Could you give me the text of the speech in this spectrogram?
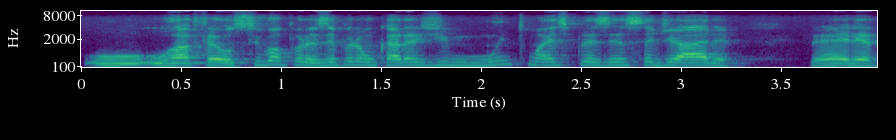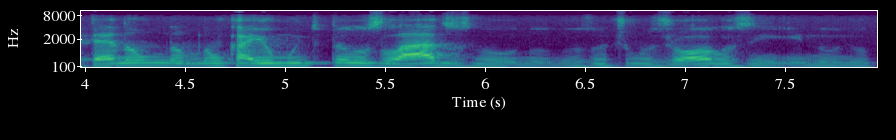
O, o, Rafael Silva, por exemplo, é um cara de muito mais presença de área. Né? Ele até não, não, não caiu muito pelos lados no, no, nos últimos jogos, e no, no,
